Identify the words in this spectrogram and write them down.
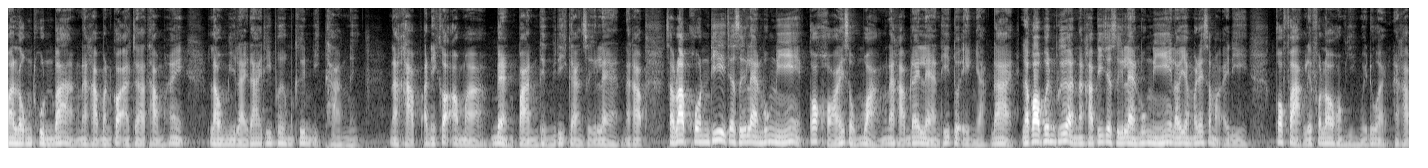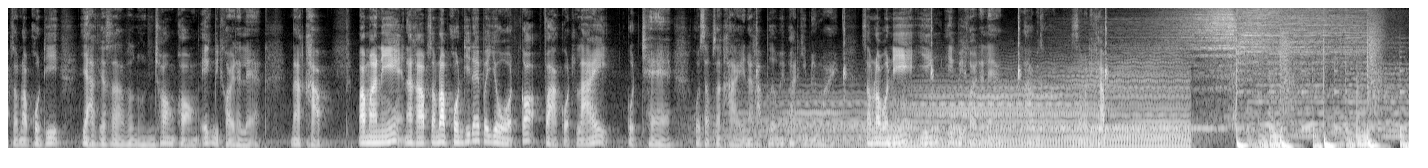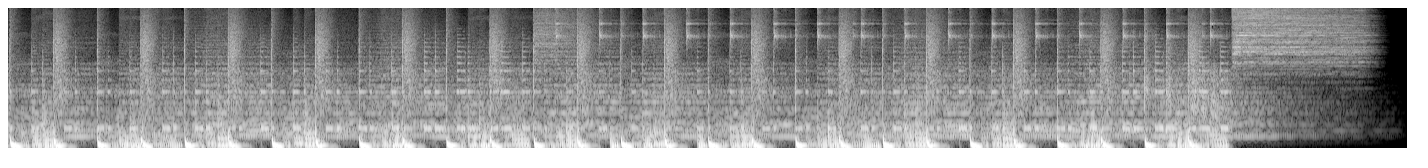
มาลงทุนบ้างนะครับ มันก็อาจจะทำให้เรามีรายได้ที่เพิ่มขึ้นอีกทางหนึ่งนะครับ อันนี้ก็เอามาแบ่งปันถึงวิธีการซื้อแลนด์นะครับสำหรับคนที่จะซื้อแลนด์พรุ่งนี้ก็ขอให้สมหวังนะครับ ได้แลนด์ที่ตัวเองอยากได้ แล้วก็เพื่อนๆนะครับที่จะซื้อแลนด์พรุ่งนี้แล้วยังไม่ได้สมัคร ID ก็ฝากเรฟเฟอรัลของหญิงไว้ด้วยนะครับสำหรับคนที่อยากจะสนับสนุนช่องของ X Bitcoin Thailand นะครับ ประมาณนี้นะครับสำหรับคนที่ได้ประโยชน์ก็ฝากกดไลค์ กดแชร์ กด Subscribe นะครับ เพื่อไม่พลาดคลิปใหม่ๆสำหรับวันนี้ยิง x b i t c o i n Thailand ลาไปก่อน สวัสดีครับ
